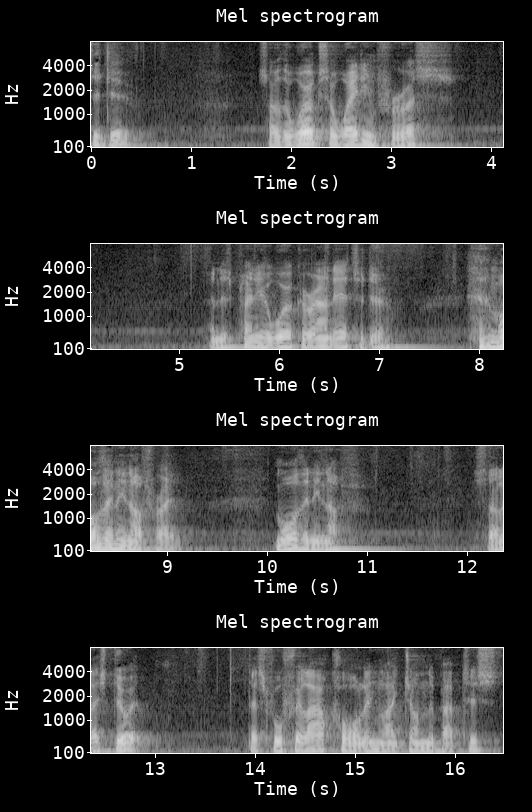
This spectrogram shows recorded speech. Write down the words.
to do. So the works are waiting for us, and there's plenty of work around here to do. More than enough, right? More than enough. So let's do it. Let's fulfill our calling like John the Baptist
